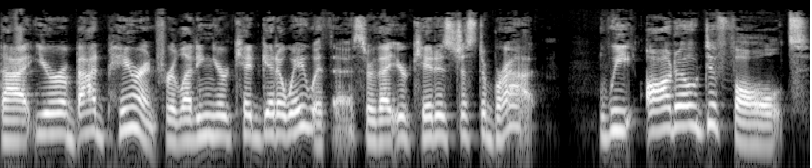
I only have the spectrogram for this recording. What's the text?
that you're a bad parent for letting your kid get away with this, or that your kid is just a brat. We auto default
